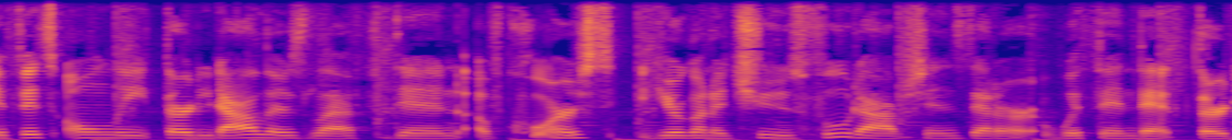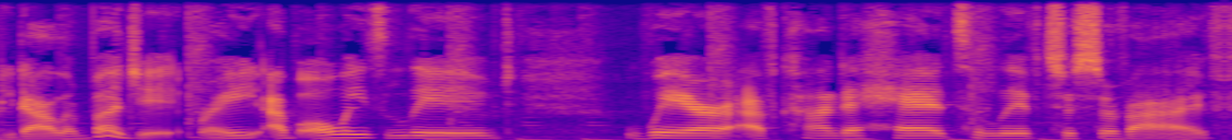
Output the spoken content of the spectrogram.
if it's only $30 left, then of course you're going to choose food options that are within that $30 budget, right? I've always lived where I've kind of had to live to survive.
